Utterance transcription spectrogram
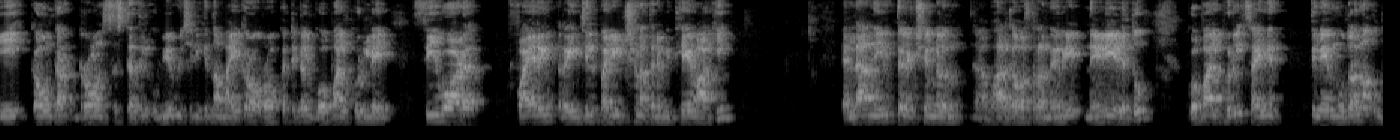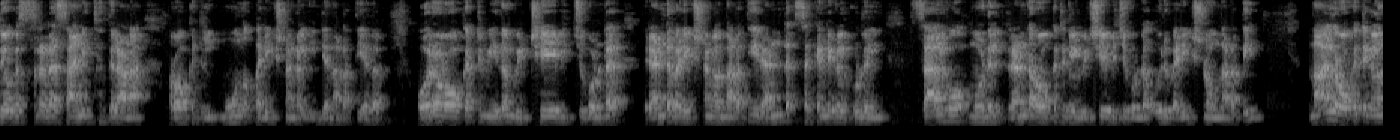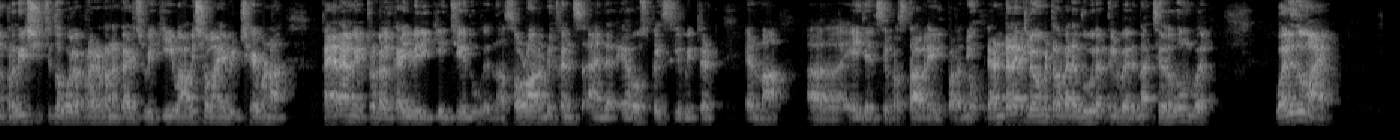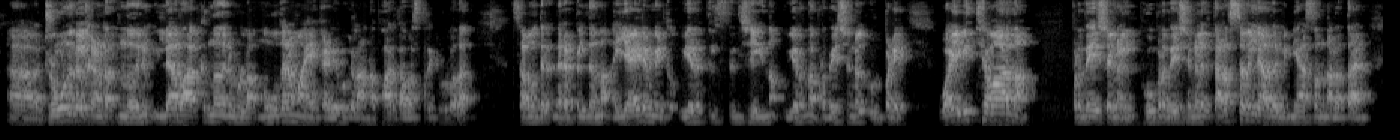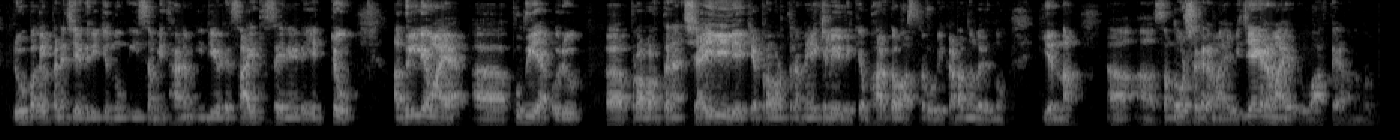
ഈ കൗണ്ടർ ഡ്രോൺ സിസ്റ്റത്തിൽ ഉപയോഗിച്ചിരിക്കുന്ന മൈക്രോ റോക്കറ്റുകൾ ഗോപാൽപൂരിലെ സീവാർഡ് ഫയറിംഗ് റേഞ്ചിൽ പരീക്ഷണത്തിന് വിധേയമാക്കി. എല്ലാ നിയുക്ത ലക്ഷ്യങ്ങളും ഭാർഗവസ്ത്ര നേടി- നേടിയെടുത്തു. ഗോപാൽപൂരിൽ സൈന്യത്തിലെ മുതിർന്ന ഉദ്യോഗസ്ഥരുടെ സാന്നിധ്യത്തിലാണ് റോക്കറ്റിൽ മൂന്ന് പരീക്ഷണങ്ങൾ ഇന്ത്യ നടത്തിയത്. ഓരോ റോക്കറ്റ് വീതം വിക്ഷേപിച്ചുകൊണ്ട് രണ്ട് പരീക്ഷണങ്ങൾ നടത്തി രണ്ട് സെക്കൻഡുകൾക്കുള്ളിൽ സാൽവോ മോഡിൽ രണ്ട് റോക്കറ്റുകൾ വിക്ഷേപിച്ചുകൊണ്ട് ഒരു പരീക്ഷണവും നടത്തി. നാല് റോക്കറ്റുകളും പ്രതീക്ഷിച്ചതുപോലെ പ്രകടനം കാഴ്ചവെക്കുകയും ആവശ്യമായ വിക്ഷേപണ പാരാമീറ്ററുകൾ കൈവരിക്കുകയും ചെയ്തു എന്ന് Solar Defence and Aerospace Limited എന്ന ഏജൻസി പ്രസ്താവനയിൽ പറഞ്ഞു. രണ്ടര കിലോമീറ്റർ വരെ ദൂരത്തിൽ വരുന്ന ചെറുതും വലുതുമായ ഡ്രോണുകൾ കണ്ടെത്തുന്നതിനും ഇല്ലാതാക്കുന്നതിനുമുള്ള നൂതനമായ കഴിവുകളാണ് ഭാഗാവസ്ഥയ്ക്കുള്ളത് സമുദ്രനിരപ്പിൽ നിന്ന് അയ്യായിരം മീറ്റർ ഉയരത്തിൽ സ്ഥിതി ചെയ്യുന്ന ഉയർന്ന പ്രദേശങ്ങൾ ഉൾപ്പെടെ വൈവിധ്യമാർന്ന പ്രദേശങ്ങളിൽ ഭൂപ്രദേശങ്ങളിൽ തടസ്സമില്ലാതെ വിന്യാസം നടത്താൻ രൂപകൽപ്പന ചെയ്തിരിക്കുന്നു ഈ സംവിധാനം. ഇന്ത്യയുടെ സായുധ സേനയുടെ ഏറ്റവും അതുല്യമായ പുതിയ ഒരു പ്രവർത്തന ശൈലിയിലേക്ക് പ്രവർത്തന മേഖലയിലേക്ക് ഭാർഗവാസ്ത്ര കൂടി കടന്നു വരുന്നു എന്ന സന്തോഷകരമായ വിജയകരമായ ഒരു വാർത്തയാണ് നമ്മൾ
